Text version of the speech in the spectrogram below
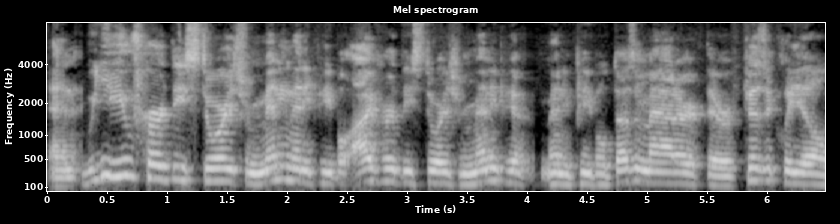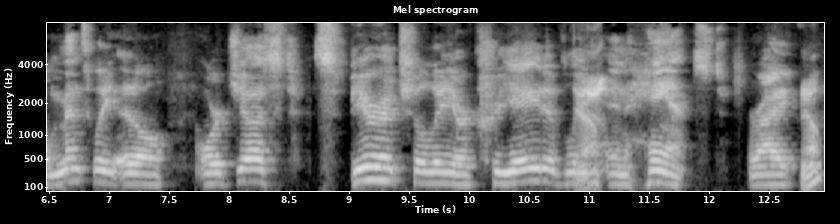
and you've heard these stories from many many people I've heard these stories from many many people doesn't matter if they're physically ill mentally ill or just spiritually or creatively yeah. enhanced right? Yep.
